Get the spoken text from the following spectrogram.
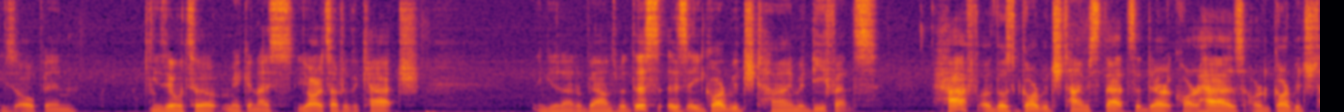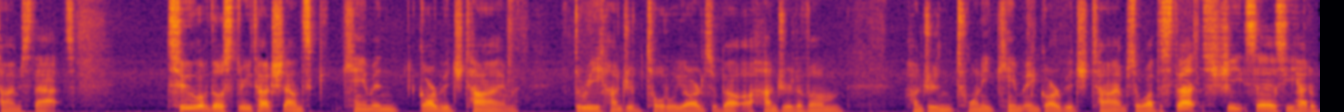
He's open. He's able to make a nice yards after the catch. and get out of bounds. But this is a garbage time defense. Half of those garbage time stats that Derek Carr has are garbage time stats. Two of those three touchdowns came in garbage time. 300 total yards, about 100 of them, 120 came in garbage time. So while the stat sheet says he had a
